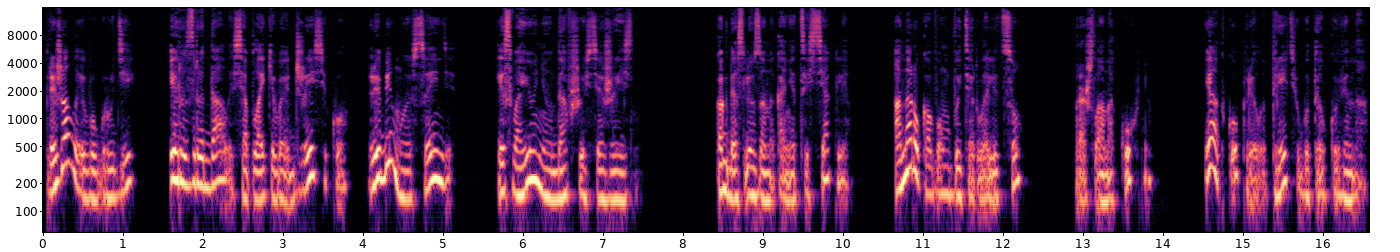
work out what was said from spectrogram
прижала его к груди и разрыдалась, оплакивая Джессику, любимую Сэнди и свою неудавшуюся жизнь. Когда слезы наконец иссякли, она рукавом вытерла лицо, прошла на кухню и откупорила третью бутылку вина.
